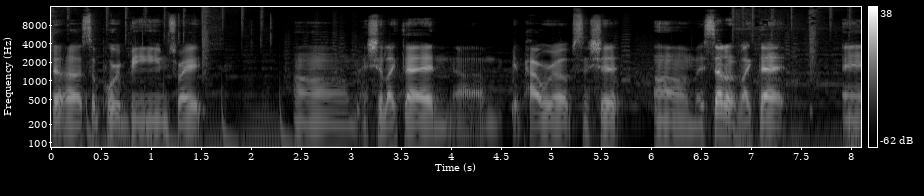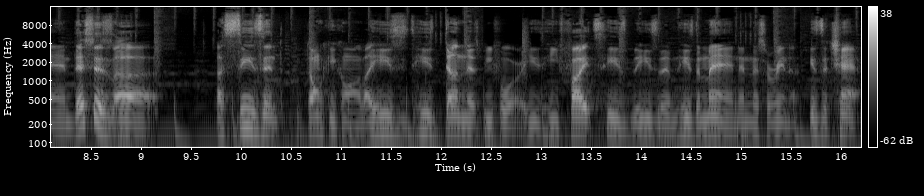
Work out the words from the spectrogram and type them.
the uh, support beams, right? Um, and shit like that, and um, get power ups and shit. Um, it's set up like that, and this is a a seasoned Donkey Kong. Like he's he's done this before. He he fights. He's he's the he's the man in this arena. He's the champ.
